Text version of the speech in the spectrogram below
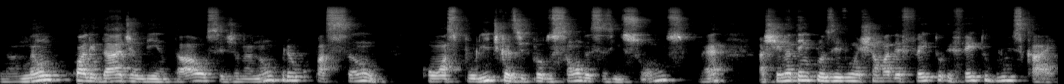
na não qualidade ambiental, ou seja, na não preocupação com as políticas de produção desses insumos, né? A China tem inclusive um chamado efeito, efeito blue sky.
